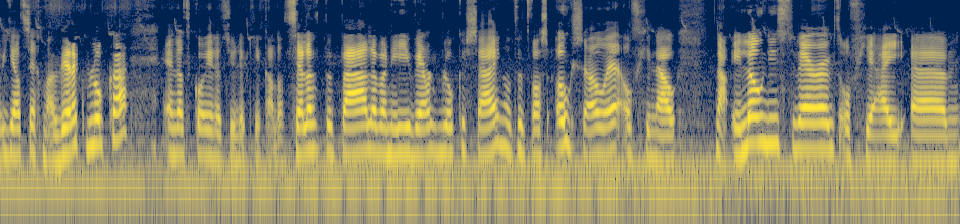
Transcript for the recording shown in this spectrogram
Je had zeg maar werkblokken. En dat kon je natuurlijk, je kan dat zelf bepalen wanneer je werkblokken zijn. Want het was ook zo, hè, of je nou, nou in loondienst werkt, of jij um,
